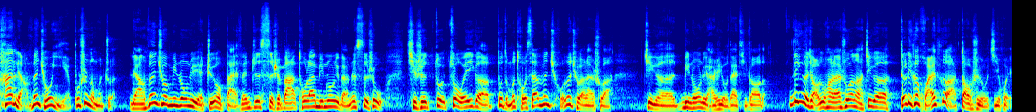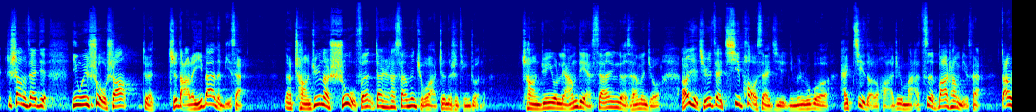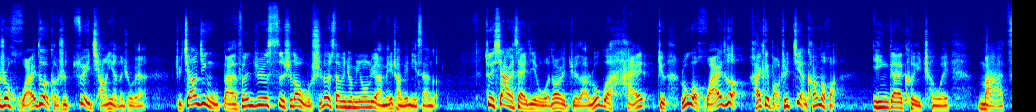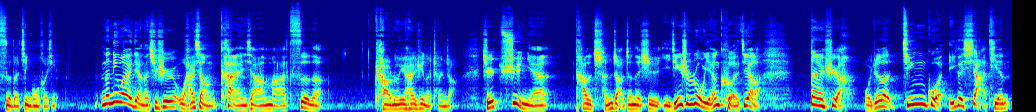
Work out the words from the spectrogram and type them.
他两分球也不是那么准，两分球命中率也只有百分之四十八，投篮命中率百分之四十五。其实作作为一个不怎么投三分球的球员来说啊，这个命中率还是有待提高的。另一个角度上来说呢，这个德里克怀特啊倒是有机会。这上个赛季因为受伤，对，只打了一半的比赛，那场均呢十五分，但是他三分球啊真的是挺准的。场均有两点三个三分球，而且其实，在气泡赛季，你们如果还记得的话，这个马刺八场比赛，当时怀特可是最抢眼的球员，就将近百分之四十到五十的三分球命中率啊，每场给你三个。所以下个赛季，我倒是觉得，如果还这个，如果怀特还可以保持健康的话，应该可以成为马刺的进攻核心。那另外一点呢，其实我还想看一下马刺的卡尔顿·约翰逊的成长。其实去年他的成长真的是已经是肉眼可见了，但是啊，我觉得经过一个夏天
